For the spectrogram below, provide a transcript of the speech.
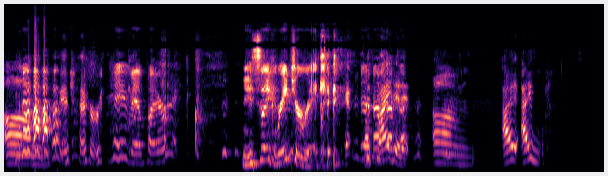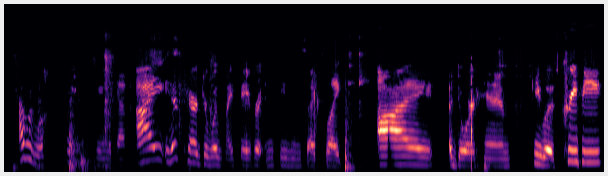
Um, Hey, Vampire Rick. He's like Ranger Rick. yeah, that's why I did it. Um, I I I would lo- wish I could see him again. I his character was my favorite in season six. Like I adored him. He was creepy,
